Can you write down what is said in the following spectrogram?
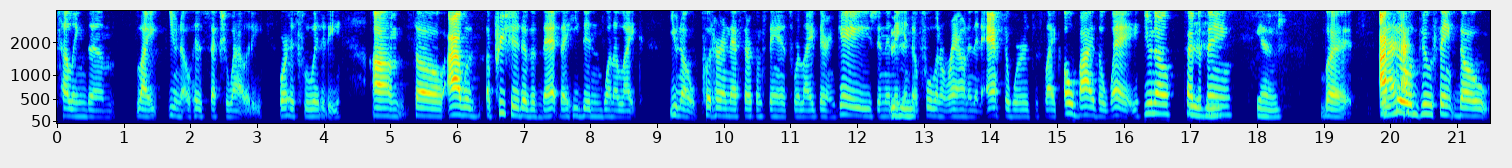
telling them like, you know, his sexuality or his fluidity. Um so I was appreciative of that that he didn't want to like you know, put her in that circumstance where like they're engaged and then they end Mhm. up fooling around and then afterwards it's like, oh, by the way, you know, type of Mhm. thing. Yeah. But I I- still do think though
